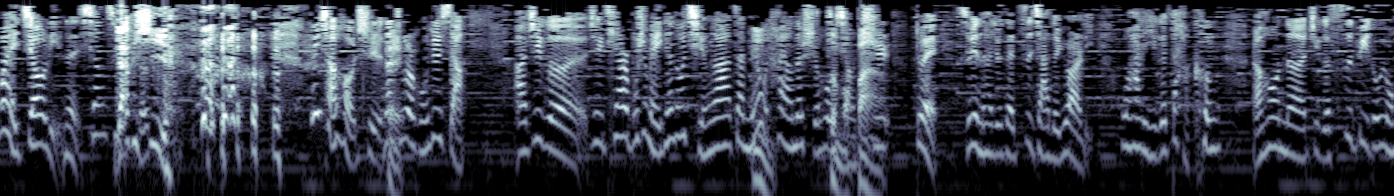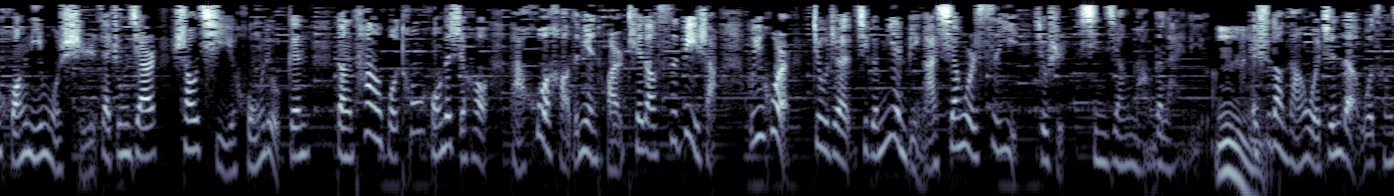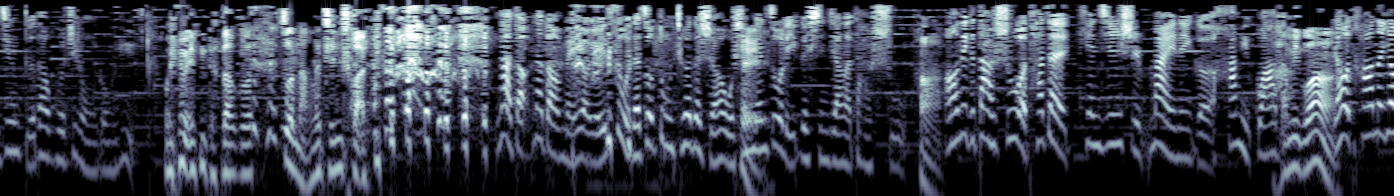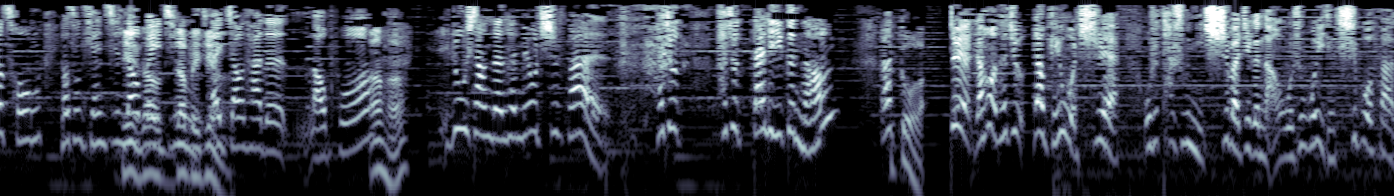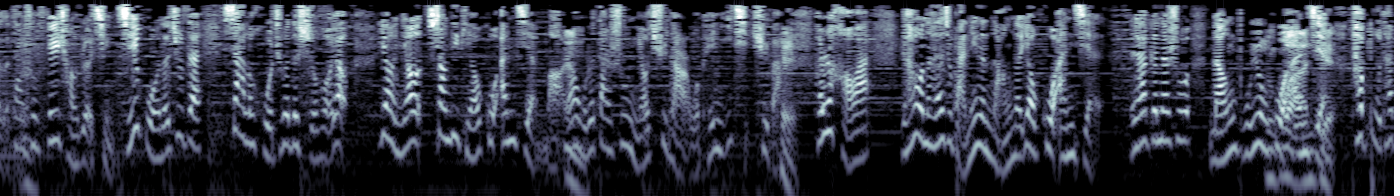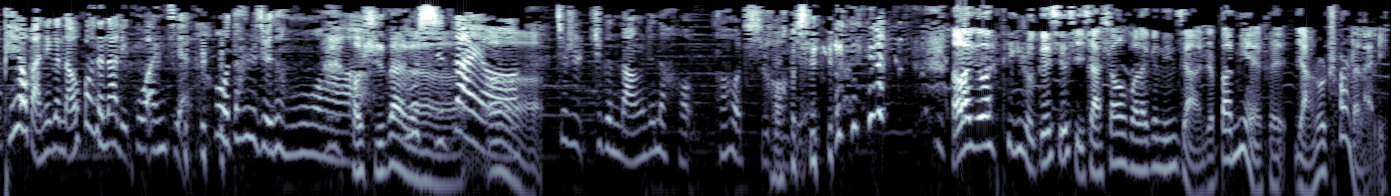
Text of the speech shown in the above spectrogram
外焦里嫩，香脆可口。非常好吃。那哎图尔红就想。啊，这个这个天儿不是每天都晴啊，在没有嗯太阳的时候想吃，对，所以呢，他就在自家的院儿里挖了一个大坑，然后呢，这个四壁都用黄泥抹实，在中间烧起红柳根，等炭火通红的时候，把和好的面团贴到四壁上，不一会儿，就着这个面饼啊，香味四溢，就是新疆馕的来历了。嗯哎，，说到馕，我真的我曾经得到过这种荣誉，我以为你得到过做馕的真传。那倒那倒没有。有一次我在坐动车的时候，我身边坐了一个新疆的大叔，哈，然后那个大叔啊，他在天津是卖那个哈密瓜的，哈密瓜。然后他呢要从要从天津到到北京来教他的老婆，嗯哼，路上呢他没有吃饭，他就他就带了一个馕，啊够了。对，然后他就要给我吃，哎，我说大叔你吃吧这个馕，我说我已经吃过饭了，大叔非常热情。结果呢就在下了火车的时候要要你要上地铁要过安检嘛，然后我说大叔你要去哪儿？我陪你一起去吧嘿。他说好啊，然后呢他就把那个馕呢要过安检。人家跟他说馕不用过安检，他不，他偏要把那个馕放在那里过安检。哦我当时觉得哇，好实在好实在啊！啊就是这个馕真的好好好吃，好感觉吃。好了，各位，听一首歌休息一下，稍后回来跟您讲这拌面和羊肉串的来历。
